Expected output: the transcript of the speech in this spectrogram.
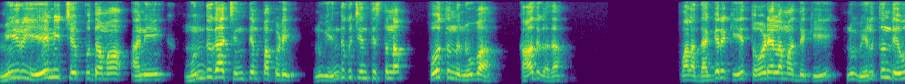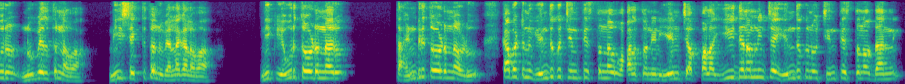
మీరు ఏమి చెప్పుదామా అని ముందుగా చింతింపకుడి. నువ్వు ఎందుకు చింతిస్తున్నావు? పోతుంది నువ్వా? కాదు కదా. వాళ్ళ దగ్గరికి తోడేళ్ళ మధ్యకి నువ్వు వెళుతుంది ఎవరు? నువ్వు వెళ్తున్నావా? నీ శక్తితో నువ్వు వెళ్ళగలవా? నీకు ఎవరు తోడున్నారు? తండ్రి తోడున్నాడు. కాబట్టి నువ్వు ఎందుకు చింతిస్తున్నావు? వాళ్ళతో నేను ఏం చెప్పాలా? ఈ దినం నుంచే ఎందుకు నువ్వు చింతిస్తున్నావు దాన్ని?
